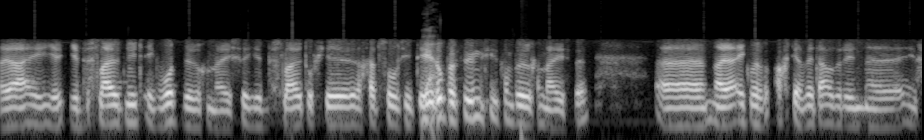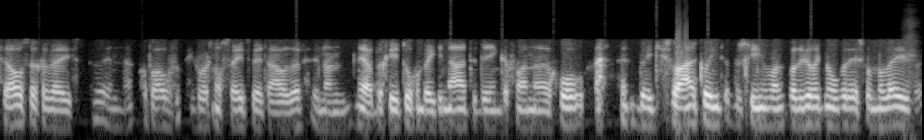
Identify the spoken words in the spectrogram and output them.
Nou ja, je, je besluit niet, ik word burgemeester. Je besluit of je gaat solliciteren Ja. op een functie van burgemeester. Eh, nou ja, ik was acht jaar wethouder in, eh in Velsen geweest. En, eh, althans, ik was nog steeds wethouder. En dan ja, begin je toch een beetje na te denken van... eh, goh, een beetje zwaar klinkt het misschien, want wat wil ik nog de rest van mijn leven?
